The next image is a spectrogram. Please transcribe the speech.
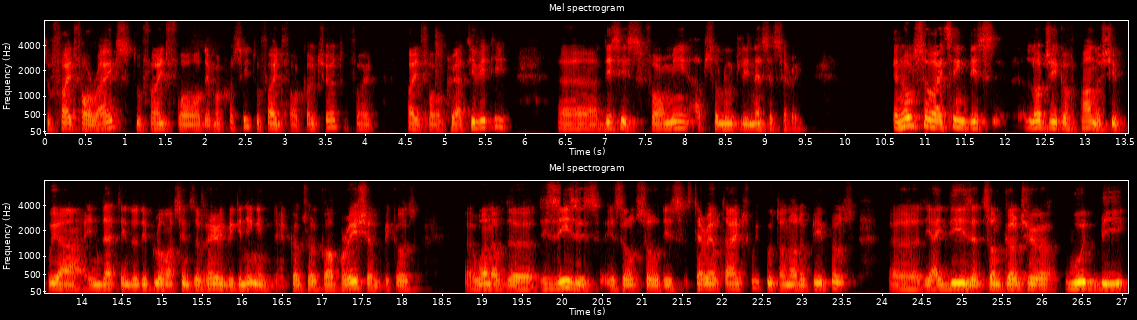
to fight for rights, to fight for democracy, to fight for culture, to fight, fight for creativity. Uh, this is for me absolutely necessary. And also I think this logic of partnership, we are in that in the diploma since the very beginning in cultural cooperation because uh, one of the diseases is also these stereotypes we put on other peoples, uh, the ideas that some culture would be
